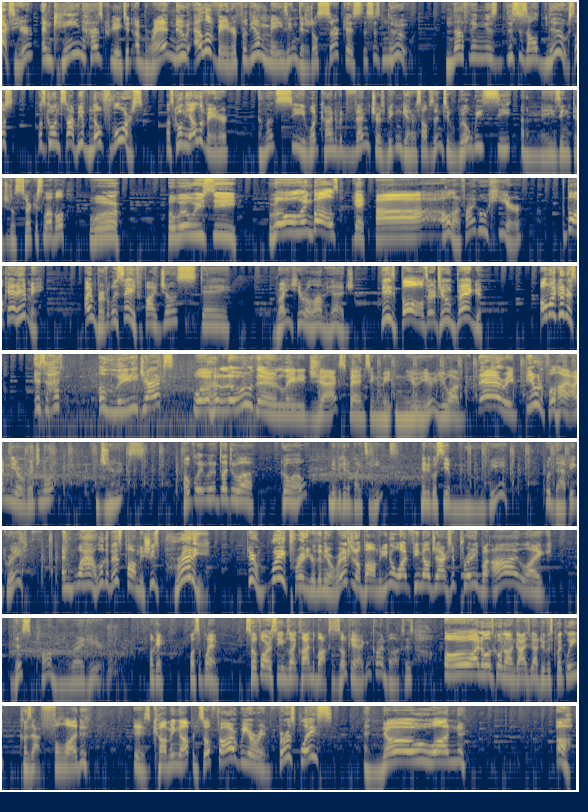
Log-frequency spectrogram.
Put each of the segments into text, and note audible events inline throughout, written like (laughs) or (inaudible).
Here, and Caine has created a brand new elevator for the amazing digital circus. This is new. Nothing is this is all new. So let's let's go inside. We have no floors. Let's go in the elevator and let's see what kind of adventures we can get ourselves into. Will we see an amazing digital circus level? Or, or will we see rolling balls? Okay, uh, hold on. If I go here, the ball can't hit me. I'm perfectly safe if I just stay right here along the edge. These balls are too big. Oh my goodness, is that a Lady Jax? Well, hello there, Lady Jax. Fancy meeting you here. You are very beautiful. Hi, I'm the original Jax. Hopefully, we'd like to uh, go out, maybe get a bite to eat, maybe go see a movie. Would that be great? And wow, look at this Pomni. She's pretty. You're way prettier than the original Pomni. You know what, female Jax, you're pretty, but I like this Pomni right here. Okay, what's the plan? So far, it seems like climb the boxes. Okay, I can climb boxes. Oh, I know what's going on, guys. We gotta do this quickly because that flood is coming up. And so far, we are in first place and no one oh,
